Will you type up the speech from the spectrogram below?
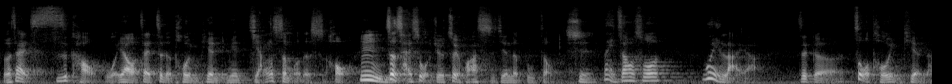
而在思考我要在这个投影片里面讲什么的时候，嗯，这才是我觉得最花时间的步骤。是，那你知道说未来啊，这个做投影片呢？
